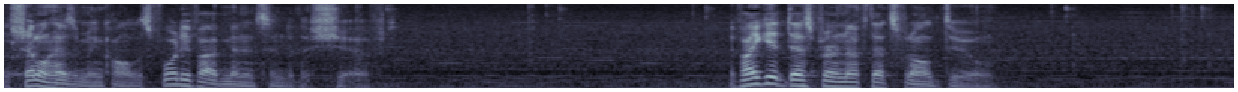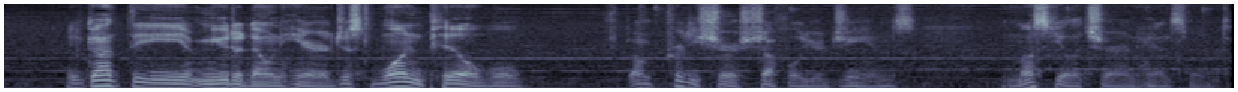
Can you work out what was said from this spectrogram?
The shuttle hasn't been called. It's 45 minutes into the shift. If I get desperate enough, that's what I'll do. We've got the mutadone here. Just one pill will, I'm pretty sure, shuffle your genes. Musculature enhancement.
